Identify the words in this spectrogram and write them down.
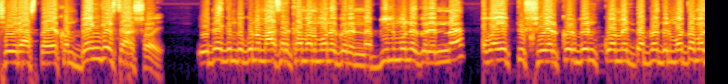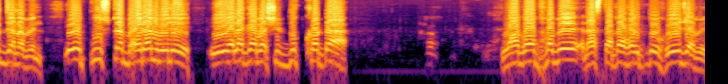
সেই রাস্তায় এখন ব্যাঙ্গের চাষ হয়। এটা কিন্তু কোনো মাছের খামার মনে করেন না বিল মনে করেন না। সবাই একটু শেয়ার করবেন কমেন্ট আপনাদের মতামত জানাবেন। এই পোস্টটা ভাইরাল হইলে এই এলাকাবাসীর দুঃখটা লাঘব হবে রাস্তাটা হয়তো হয়ে যাবে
